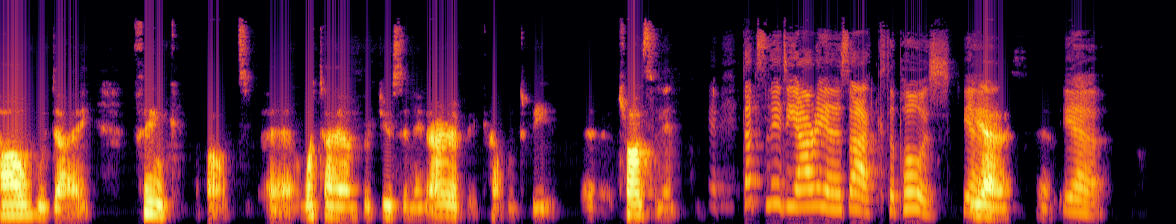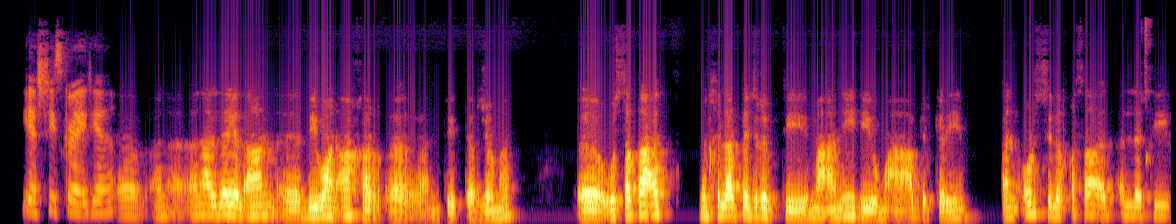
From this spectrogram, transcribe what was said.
how would I think about uh, what I am producing in Arabic how would be uh, translated That's Nidhi Arya Zak, the poet. Yeah. yes Yeah. Yeah, she's great. Yeah. آه، أنا أنا لدي الآن آه، ديوان آخر آه، يعني في الترجمة آه، واستطعت من خلال تجربتي مع نيدي ومع عبد الكريم أن أرسل القصائد التي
